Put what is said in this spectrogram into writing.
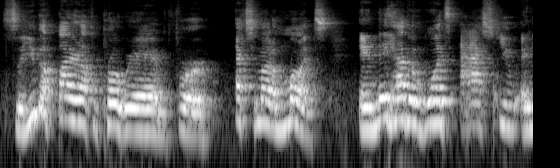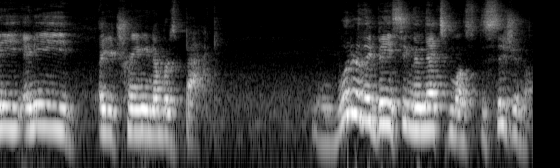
so you got fired off a program for X amount of months and they haven't once asked you any any are your training numbers back. What are they basing the next month's decision on?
